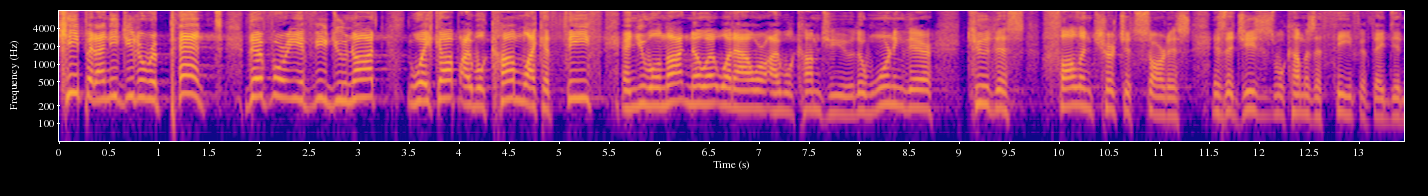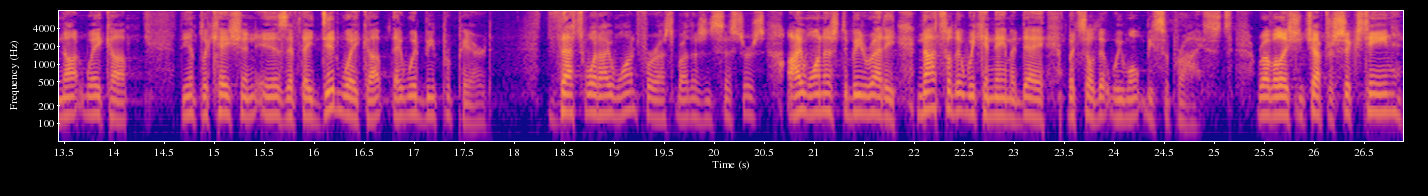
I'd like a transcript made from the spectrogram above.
keep it. I need you to repent. Therefore, if you do not wake up, I will come like a thief, and you will not know at what hour I will come to you. The warning there to this fallen church at Sardis is that Jesus will come as a thief if they did not wake up. The implication is if they did wake up, they would be prepared. That's what I want for us, brothers and sisters. I want us to be ready, not so that we can name a day, but so that we won't be surprised. Revelation chapter 16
